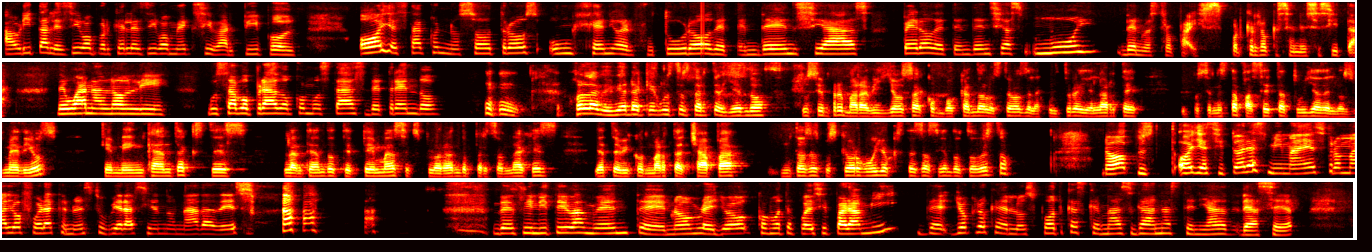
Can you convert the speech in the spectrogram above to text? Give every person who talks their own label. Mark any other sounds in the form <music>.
Speaker 1: Ahorita les digo por qué les digo Mexival people. Hoy está con nosotros un genio del futuro, de tendencias, pero de tendencias muy de nuestro país, porque es lo que se necesita. The one and only Gustavo Prado, ¿cómo estás? De Trendo. <laughs>
Speaker 2: Hola Viviana, qué gusto estarte oyendo. Tú siempre maravillosa, convocando a los temas de la cultura y el arte, y pues en esta faceta tuya de los medios, que me encanta que estés planteándote temas, explorando personajes. Ya te vi con Marta Chapa. Entonces, pues qué orgullo que estés haciendo todo esto.
Speaker 1: No, pues oye, si tú eres mi maestro, malo fuera que no estuviera haciendo nada de eso. <laughs> Definitivamente, no, hombre, yo, ¿cómo te puedo decir? Para mí, yo creo que de los podcasts que más ganas tenía de hacer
